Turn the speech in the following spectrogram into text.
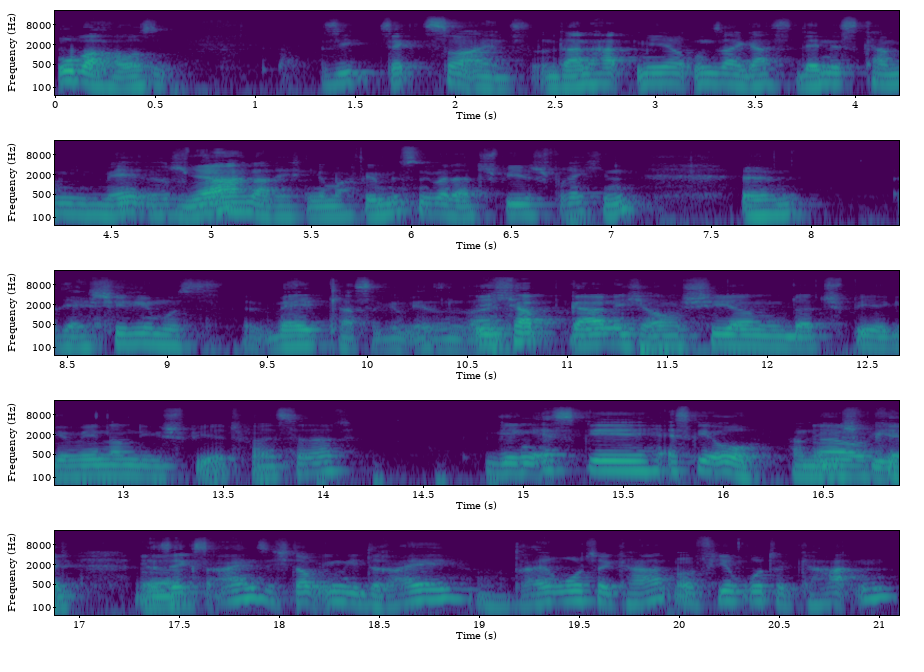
Oberhausen. Siegt 6 zu 1. Und dann hat mir unser Gast Dennis Kamin mehrere Ja. Sprachnachrichten gemacht. Wir müssen über das Spiel sprechen. Ähm, der Schiri muss Weltklasse gewesen sein. Ich habe gar nicht auf dem Schirm das Spiel. Gegen wen haben die gespielt? Weißt du das? Gegen SG, SGO haben die Ah, gespielt. okay. Ja. 6-1, ich glaube irgendwie drei, drei rote Karten oder vier rote Karten.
